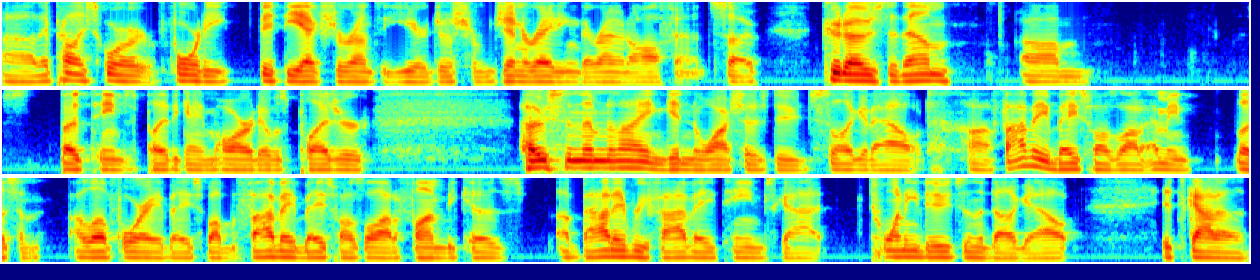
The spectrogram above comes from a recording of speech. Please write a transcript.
uh, they probably score 40, 50 extra runs a year just from generating their own offense. So kudos to them. Um, both teams play the game hard. It was pleasure hosting them tonight and getting to watch those dudes slug it out. Uh, 5A baseball is a lot of, I mean, listen, I love 4A baseball, but 5A baseball is a lot of fun because about every 5A team's got 20 dudes in the dugout. It's got a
